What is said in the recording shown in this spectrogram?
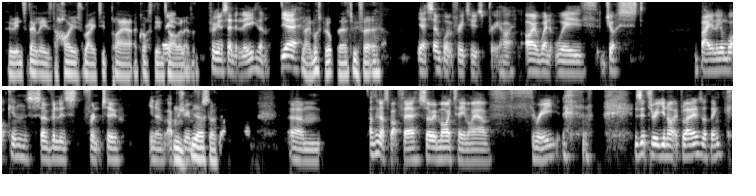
who incidentally is the highest rated player across the entire yeah. 11. If we're going to say the league, then yeah, no, it must be up there. To be fair, yeah, 7.32 is pretty high. I went with just Bailey and Watkins, so Villa's front two. You know, I hmm, presume. Mm, yeah, okay. Um, I think that's about fair. So in my team, I have three. Is it three United players? I think.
